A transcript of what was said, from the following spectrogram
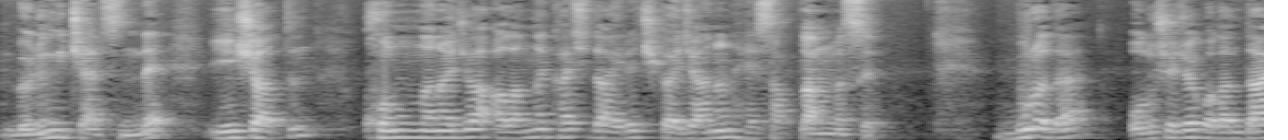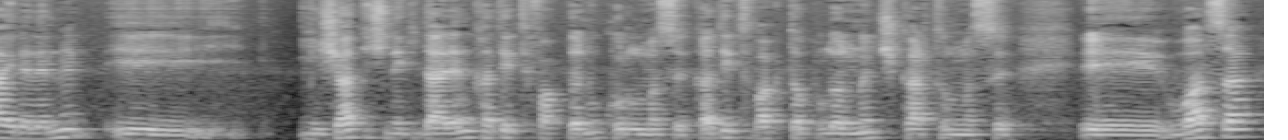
bölüm içerisinde inşaatın konumlanacağı alana kaç daire çıkacağının hesaplanması. Burada oluşacak olan dairelerin e, inşaat içindeki dairelerin kat ittifaklarının kurulması, kat ittifak tapularının çıkartılması, e, varsa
